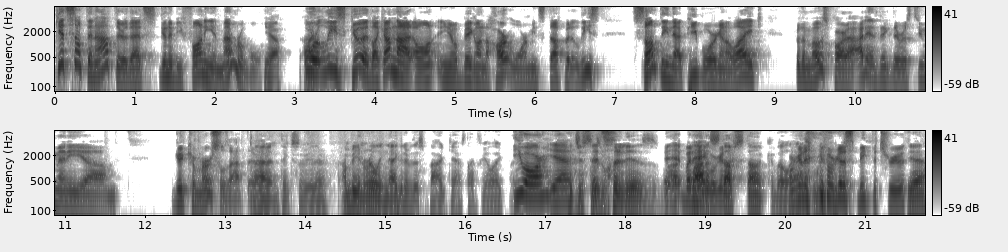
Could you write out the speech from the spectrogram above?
Get something out there that's going to be funny and memorable, Yeah. Or at least good. Like I'm not on, you know, big on the heartwarming stuff, but at least something that people are going to like. For the most part, I I didn't think there was too many um, good commercials out there. I didn't think so either. I'm being really negative this podcast. I feel like you are, yeah. It just is what it is. A but lot hey, of stuff gonna- stunk. The We're last gonna week we're gonna speak the truth. Yeah,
